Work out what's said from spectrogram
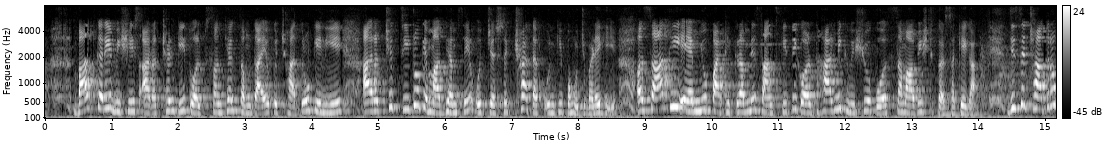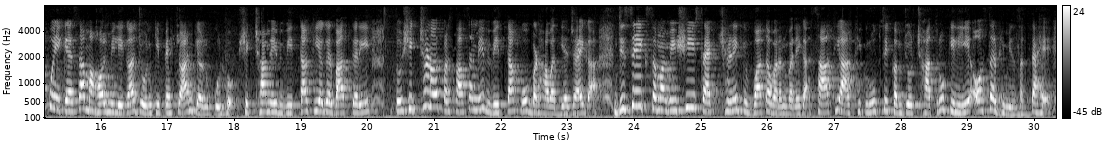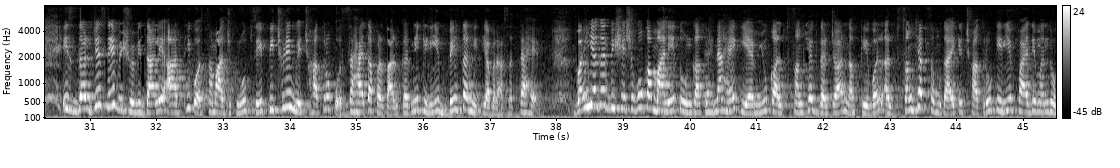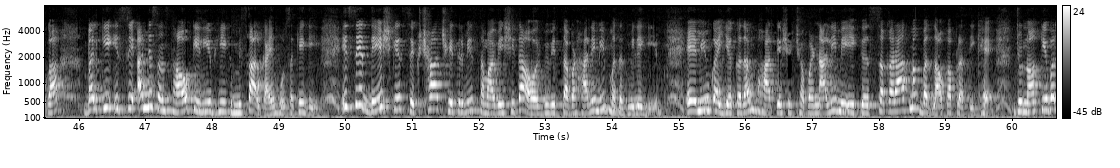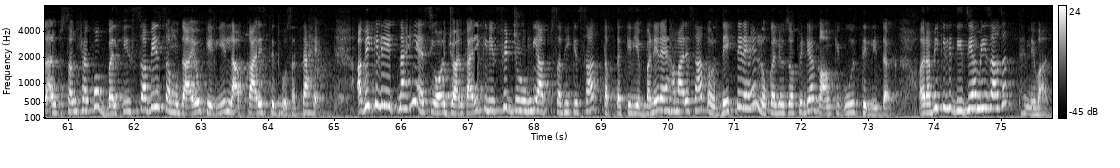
बात करें विशेष आरक्षण की तो अल्पसंख्यक समुदायों के छात्रों के लिए आरक्षित सीटों के माध्यम से उच्च शिक्षा तक उनकी पहुँच बढ़ेगी। और साथ ही एएमयू पाठ्यक्रम में सांस्कृतिक और धार्मिक विषयों को समाविष्ट कर सकेगा, जिससे छात्रों को एक ऐसा माहौल मिलेगा जो उनकी पहचान के अनुकूल हो। शिक्षा में विविधता की अगर बात करें तो शिक्षण और प्रशासन में विविधता को बढ़ावा दिया जाएगा, जिससे एक समावेशी शैक्षणिक वातावरण बनेगा। साथ ही आर्थिक रूप रूप से कमज़ोर छात्रों के लिए अवसर भी मिल सकता है। इस दर्जे से विश्वविद्यालय आर्थिक और सामाजिक रूप से पिछड़े हुए छात्रों को सहायता प्रदान करने के लिए बेहतर नीतियाँ बना सकता है। वही अगर विशेषज्ञों का माने तो उनका कहना है कि एमयू का अल्पसंख्यक दर्जा न केवल अल्पसंख्यक समुदाय के छात्रों के लिए फ़ायदेमंद होगा, बल्कि इससे अन्य संस्थाओं के लिए भी एक मिसाल कायम हो सकेगी। इससे देश के शिक्षा क्षेत्र में समावेशिता और विविधता बढ़ाने में मदद मिलेगी। एमयू का यह कदम भारतीय शिक्षा प्रणाली में एक सकारात्मक बदलाव का प्रतीक है, जो न केवल अल्पसंख्यकों, बल्कि सभी समुदायों के लिए लाभकारी सिद्ध हो सकता है। अभी के लिए इतना ही। ऐसी और जानकारी के लिए फिर जुड़ूँगी आप सभी के साथ। तब तक के लिए बने रहे हमारे साथ और देखते रहे लोकल न्यूज़ ऑफ़ इंडिया गाँव की गूंज दिल्ली तक। और अभी के लिए दीजिए हमें इजाज़त। धन्यवाद।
